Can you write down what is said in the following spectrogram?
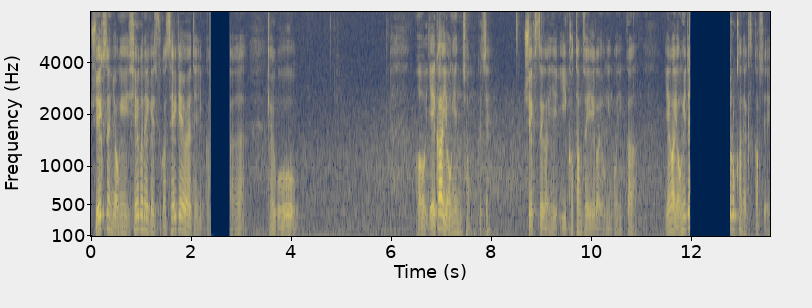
gx는 0이 실근의 개수가 3개여야 되니까 결국 어, 얘가 0인 점, 그지? gx가 이, 이 겉함수 얘가 0인 거니까 얘가 0이 되도록 하는 x값이에요.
